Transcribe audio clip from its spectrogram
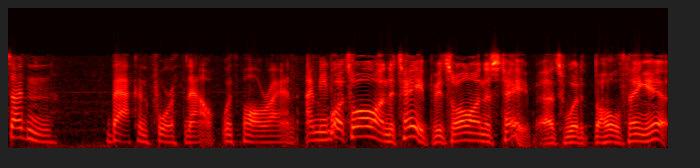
sudden back and forth now with Paul Ryan. I mean, well, it's all on the tape. It's all on this tape. That's what the whole thing is.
